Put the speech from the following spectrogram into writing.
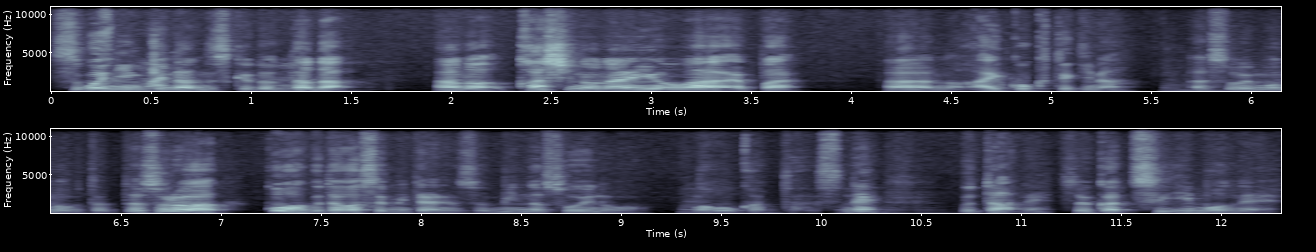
すごい人気なんですけど、うんただあの歌詞の内容はやっぱりあの愛国的な、あそういうものを歌ってそれは「紅白歌合戦」みたいなやつはみんなそういうのが多かったですね、歌ね。それから次もね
